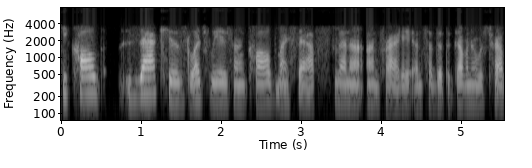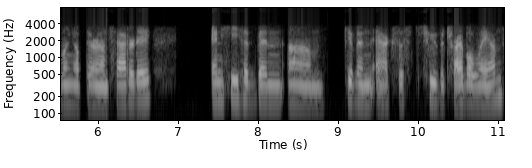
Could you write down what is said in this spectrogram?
he called Zach, his ledge liaison, called my staff, Mena, on Friday and said that the governor was traveling up there on Saturday, and he had been um, given access to the tribal lands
